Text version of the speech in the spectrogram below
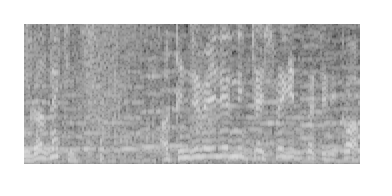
Ilgaz ne ki? Akıncı beylerinin keşfe gitmesi Niko.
